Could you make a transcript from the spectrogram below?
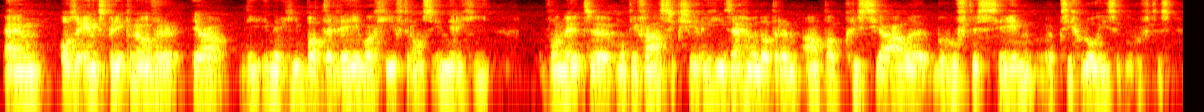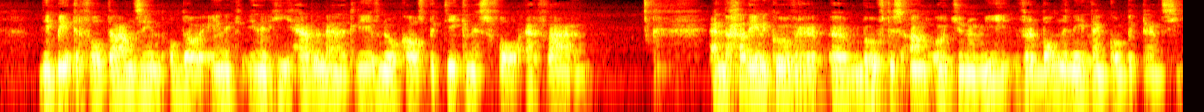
En als we eigenlijk spreken over ja, die energiebatterij, wat geeft er ons energie? Vanuit de motivatiepsychologie zeggen we dat er een aantal cruciale behoeftes zijn, eh, psychologische behoeftes, die beter voldaan zijn op dat we eigenlijk energie hebben en het leven ook als betekenisvol ervaren. En dat gaat eigenlijk over uh, behoeftes aan autonomie, verbondenheid en competentie.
